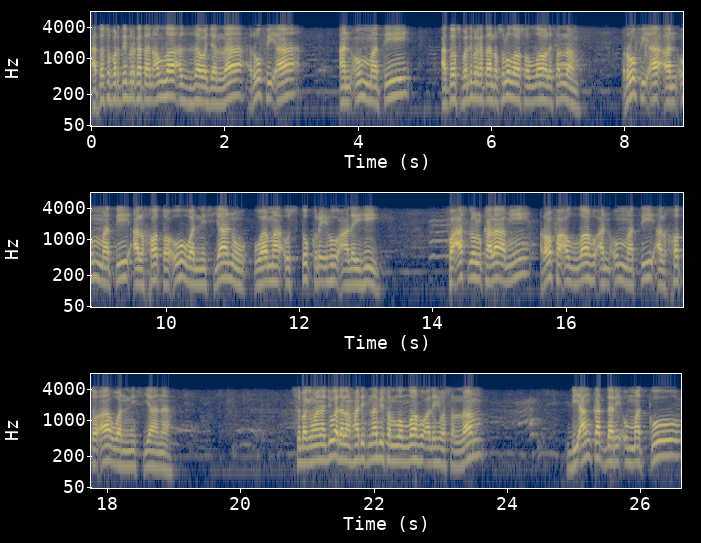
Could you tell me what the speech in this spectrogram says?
Atau seperti perkataan Allah Azza wa Jalla, rufi'a an ummati atau seperti perkataan Rasulullah sallallahu alaihi wasallam, rufi'a an ummati al-khata'u wan nisyanu wa ma ustukrihu alaihi. Fa aslul kalami rafa Allahu an ummati al-khata'a wan nisyana. Sebagaimana juga dalam hadis Nabi Shallallahu Alaihi Wasallam diangkat dari umatku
